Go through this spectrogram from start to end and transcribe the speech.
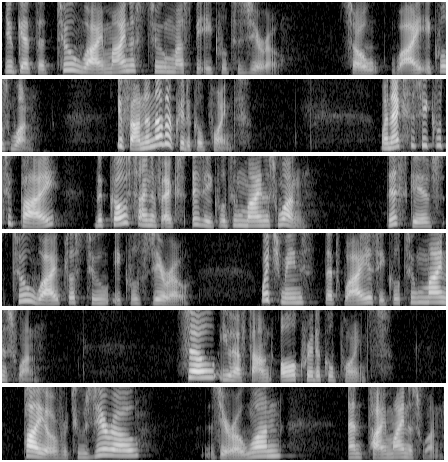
you get that 2y minus 2 must be equal to 0. So y equals 1. You found another critical point. When x is equal to pi, the cosine of x is equal to minus 1. This gives 2y plus 2 equals 0, which means that y is equal to minus 1. So you have found all critical points. Pi over 2, 0, 0, 1, and pi minus 1.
